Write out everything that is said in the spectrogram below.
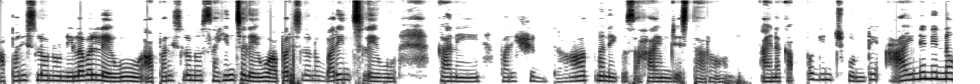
ఆ పరిస్థితిలో నువ్వు నిలవలేవు. ఆ పరిస్థితిలో నువ్వు సహించలేవు. ఆ పరిస్థితిలో నువ్వు భరించలేవు. కానీ పరిశుద్ధాత్మ నీకు సహాయం చేస్తారు. ఆయనకు అప్పగించుకుంటే ఆయన్ని నిన్ను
